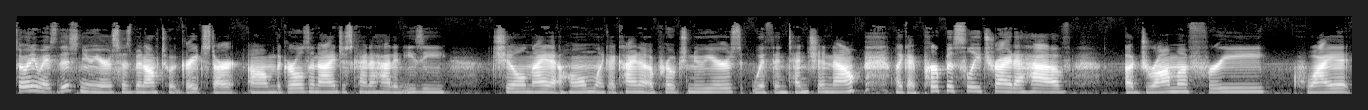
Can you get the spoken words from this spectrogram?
so anyways, this New Year's has been off to a great start. Um the girls and I just kind of had an easy chill night at home. Like I kind of approach New Year's with intention now. like I purposely try to have a drama free, quiet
